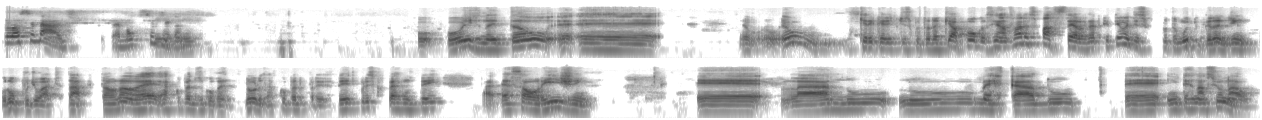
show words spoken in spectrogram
velocidade. É bom que se diga. Oi, Irna, então, é, é, eu, eu, queria que a gente discuta daqui a pouco assim, as várias parcelas, né? porque tem uma disputa muito grande em grupo de WhatsApp e tal. Não, é a culpa dos governadores, a culpa do presidente. Por isso que eu perguntei essa origem é, lá no, no mercado é, internacional.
